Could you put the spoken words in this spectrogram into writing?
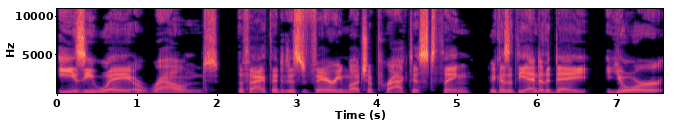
easy way around the fact that it is very much a practiced thing because at the end of the day, you're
